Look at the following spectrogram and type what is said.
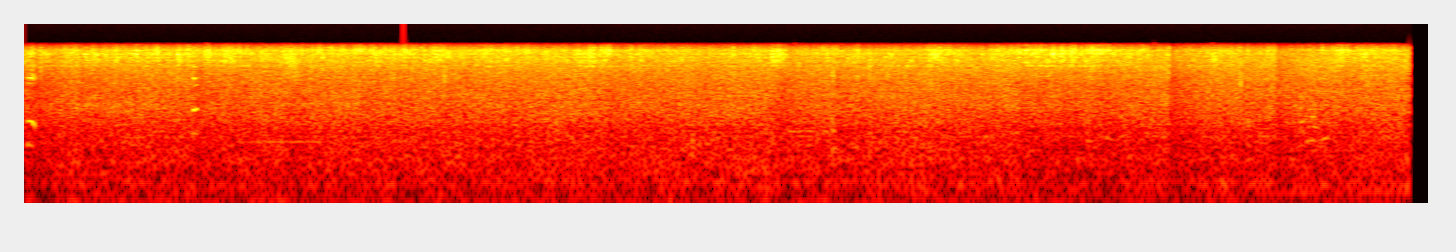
でて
